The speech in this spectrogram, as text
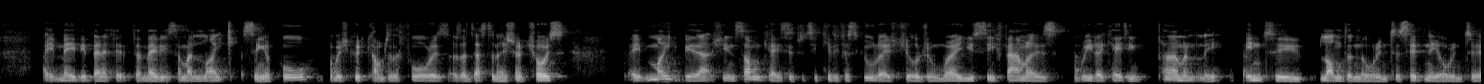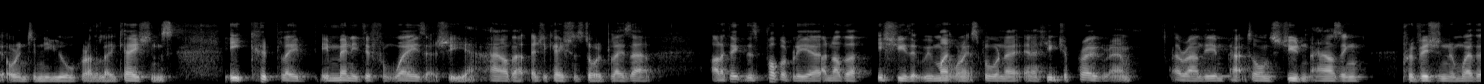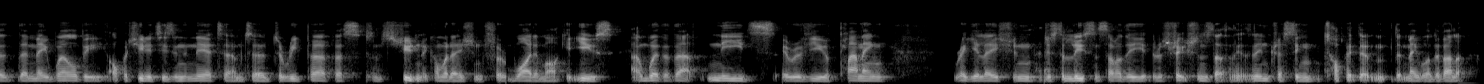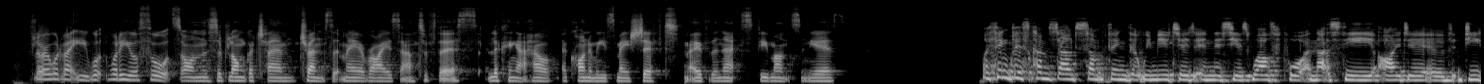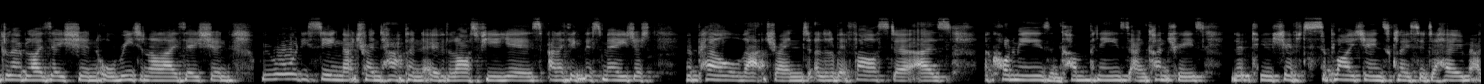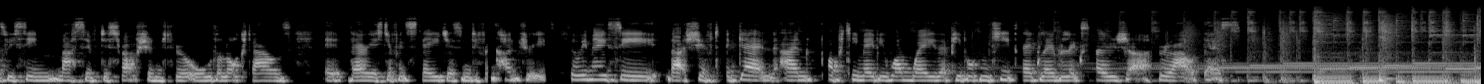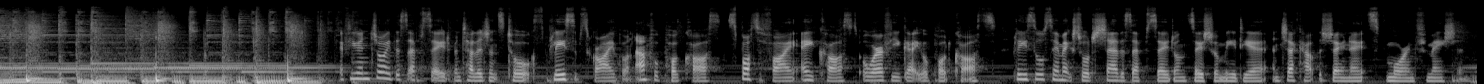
It may be a benefit for maybe somewhere like Singapore, which could come to the fore as, as a destination of choice. It might be that actually, in some cases, particularly for school age children, where you see families relocating permanently into London or into Sydney or into or into New York or other locations, it could play in many different ways, actually, how that education story plays out. And I think there's probably a, another issue that we might want to explore in a, in a future program around the impact on student housing provision and whether there may well be opportunities in the near term to, to repurpose some student accommodation for wider market use and whether that needs a review of planning regulation just to loosen some of the, the restrictions. That's, I think, is an interesting topic that, that may well develop. Flora, what about you? What, what are your thoughts on the sort of longer term trends that may arise out of this, looking at how economies may shift over the next few months and years? I think this comes down to something that we muted in this year's wealth report, and that's the idea of deglobalization or regionalization. We were already seeing that trend happen over the last few years, and I think this may just propel that trend a little bit faster as economies and companies and countries look to shift supply chains closer to home, as we've seen massive disruption through all the lockdowns at various different stages in different countries. So we may see that shift again, and property may be one way that people can keep keep their global exposure throughout this. If you enjoyed this episode of Intelligence Talks, please subscribe on Apple Podcasts, Spotify, Acast, or wherever you get your podcasts. Please also make sure to share this episode on social media and check out the show notes for more information.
